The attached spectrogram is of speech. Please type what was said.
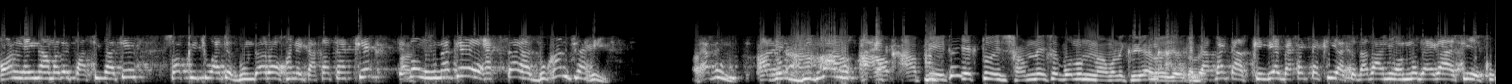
অনলাইনে আমাদের পাসিং আছে। সব কিছু আছে। গুন্ডারা ওখানে টাকা চাচ্ছে এবং ওনাকে উনাকে একটা দোকান চাই। এখন আপনি- এটাই একটু সামনে এসে বলুন না মানে ক্লিয়ার হয়ে যাবে। ব্যাপারটা ক্লিয়ার ব্যাপারটা কি আছে? দাদা আমি অন্য জায়গায় আছি এখন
